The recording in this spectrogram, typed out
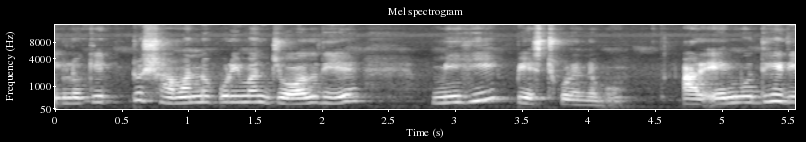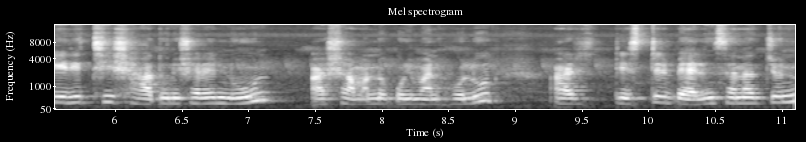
এগুলোকে একটু সামান্য পরিমাণ জল দিয়ে মিহি পেস্ট করে নেব। আর এর মধ্যেই দিয়ে দিচ্ছি স্বাদ অনুসারে নুন আর সামান্য পরিমাণ হলুদ আর টেস্টের ব্যালেন্স আনার জন্য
